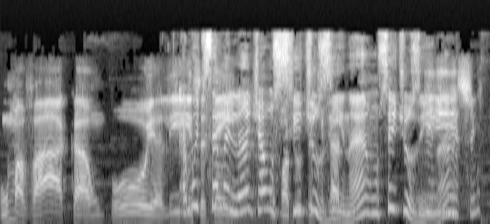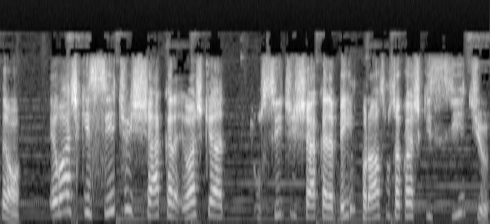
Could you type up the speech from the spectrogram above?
uma vaca, um boi ali. é muito semelhante ao sítiozinho, né? Um sítiozinho, né? isso, então. Eu acho que sítio e chácara. Eu acho que a- o sítio e chácara é bem próximo, só que eu acho que sítio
